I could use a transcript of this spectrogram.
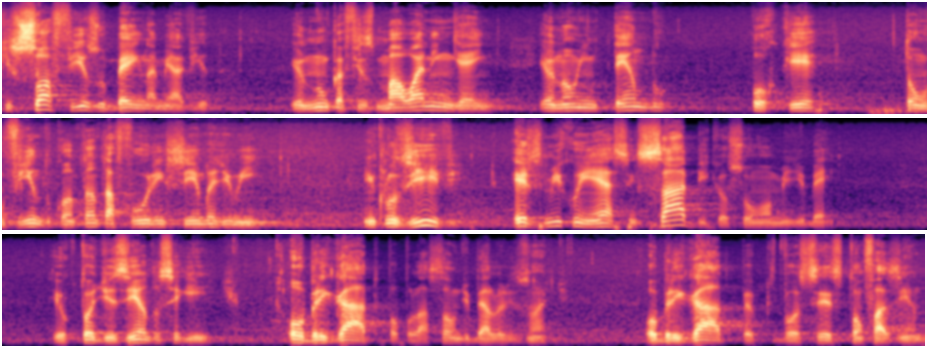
que só fiz o bem na minha vida. Eu nunca fiz mal a ninguém. Eu não entendo por que estão vindo com tanta fúria em cima de mim. Inclusive, eles me conhecem, sabem que eu sou um homem de bem. Eu estou dizendo o seguinte: obrigado, população de Belo Horizonte. Obrigado pelo que vocês estão fazendo.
